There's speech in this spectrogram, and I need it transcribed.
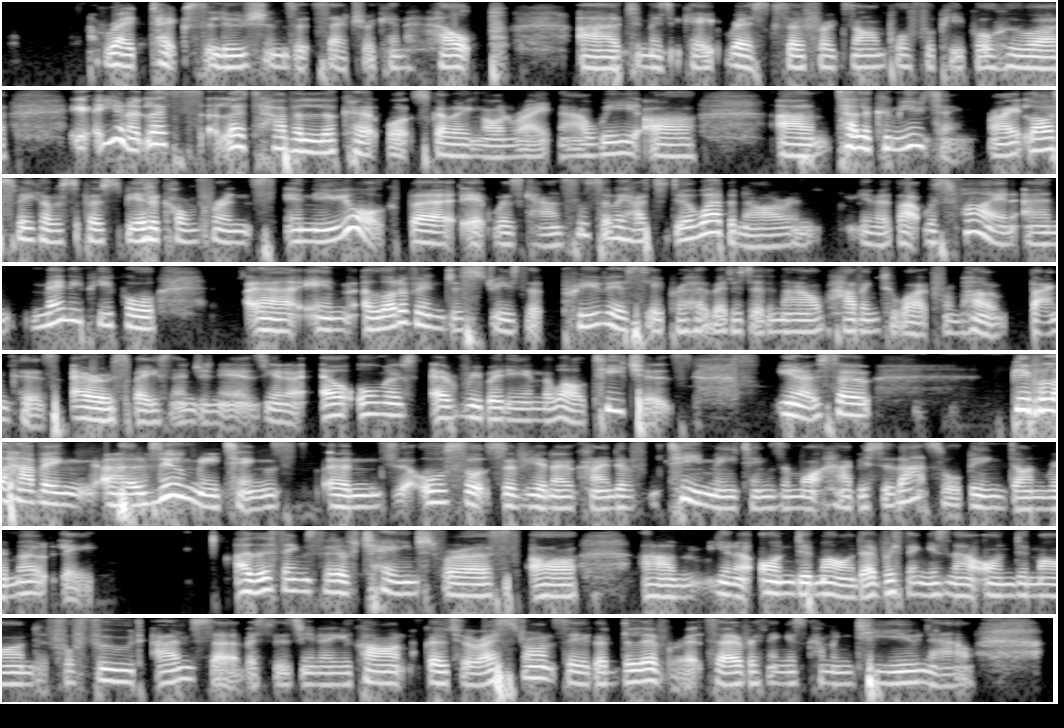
regtech solutions, etc., can help uh, to mitigate risk. So, for example, for people who are, you know, let's let's have a look at what's going on right now. We are um, telecommuting, right? Last week I was supposed to be at a conference in New York, but it was cancelled, so we had to do a webinar, and you know that was fine. And many people uh, in a lot of industries that previously prohibited it are now having to work from home. Bankers aerospace engineers you know almost everybody in the world teachers you know. So people are having uh, zoom meetings and all sorts of you know kind of team meetings and what have you. So that's all being done remotely other things that have changed for us are, um, you know, on demand. Everything is now on demand for food and services. You know, you can't go to a restaurant, so you've got to deliver it. So everything is coming to you now.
